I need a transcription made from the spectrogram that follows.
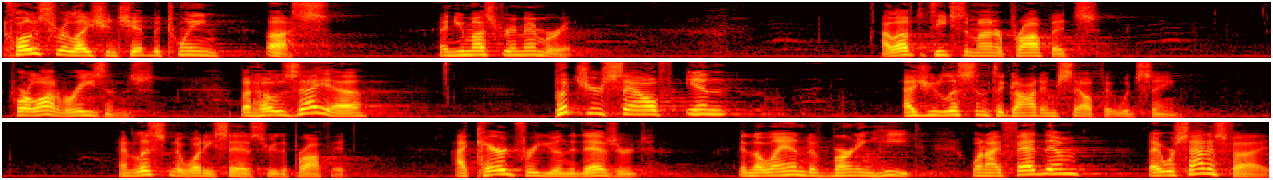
close relationship between us. And you must remember it. I love to teach the minor prophets for a lot of reasons. But Hosea Put yourself in as you listen to God Himself, it would seem. And listen to what He says through the prophet I cared for you in the desert, in the land of burning heat. When I fed them, they were satisfied.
